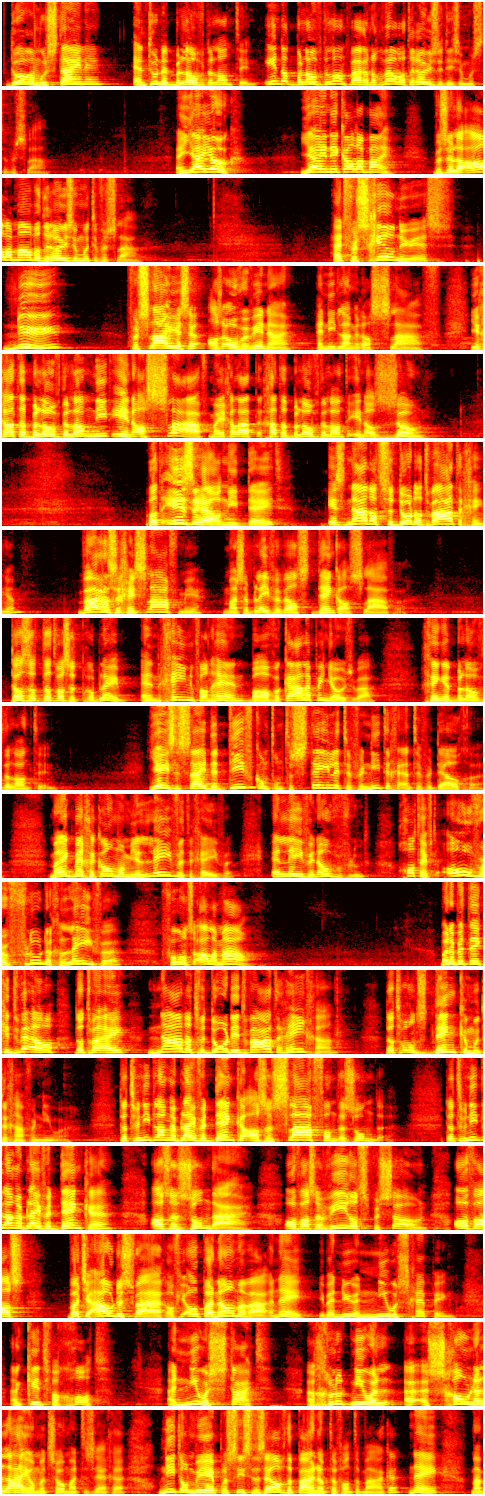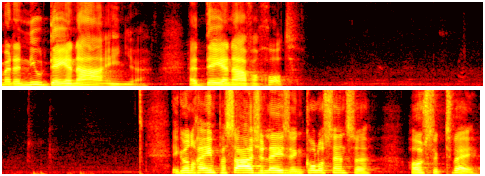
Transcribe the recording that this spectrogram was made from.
door een woestijn heen en toen het beloofde land in. In dat beloofde land waren nog wel wat reuzen die ze moesten verslaan. En jij ook. Jij en ik allebei. We zullen allemaal wat reuzen moeten verslaan. Het verschil nu is, nu versla je ze als overwinnaar en niet langer als slaaf. Je gaat dat beloofde land niet in als slaaf, maar je gaat dat beloofde land in als zoon. Wat Israël niet deed, is nadat ze door dat water gingen, waren ze geen slaaf meer, maar ze bleven wel denken als slaven. Dat, dat was het probleem. En geen van hen, behalve Caleb en Jozua, ging het beloofde land in. Jezus zei, de dief komt om te stelen, te vernietigen en te verdelgen. Maar ik ben gekomen om je leven te geven en leven in overvloed. God heeft overvloedig leven voor ons allemaal. Maar dat betekent wel dat wij, nadat we door dit water heen gaan, dat we ons denken moeten gaan vernieuwen. Dat we niet langer blijven denken als een slaaf van de zonde. Dat we niet langer blijven denken als een zondaar. Of als een wereldspersoon. Of als wat je ouders waren of je opa en oma waren. Nee, je bent nu een nieuwe schepping. Een kind van God. Een nieuwe start. Een gloednieuwe, uh, een schone laai om het zo maar te zeggen. Niet om weer precies dezelfde puinhoop ervan te maken. Nee, maar met een nieuw DNA in je. Het DNA van God. Ik wil nog één passage lezen in Colossense hoofdstuk 2.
